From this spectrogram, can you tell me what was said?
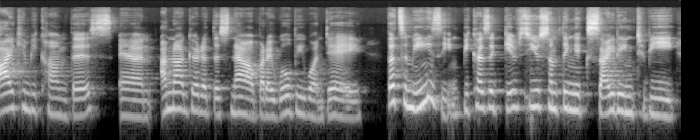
I can become this and I'm not good at this now, but I will be one day. That's amazing because it gives you something exciting to be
